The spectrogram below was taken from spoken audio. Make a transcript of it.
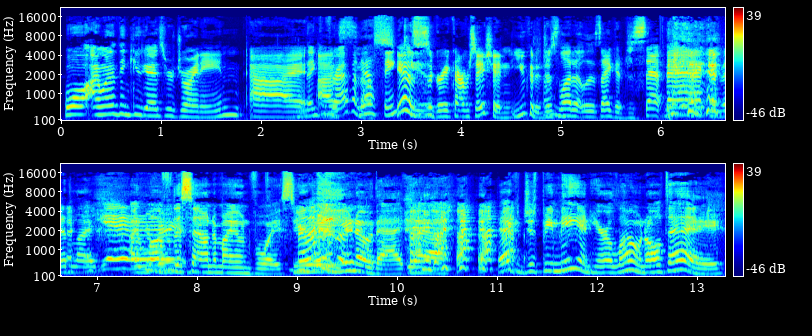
Well, I want to thank you guys for joining. Uh, Thank you for having yeah, us. thank yeah, you. this is a great conversation. You could have just let it, Liz. I could have just sat back and been like, "Yeah." I love the sound of my own voice. You, you know that. Yeah, that could just be me in here alone all day.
